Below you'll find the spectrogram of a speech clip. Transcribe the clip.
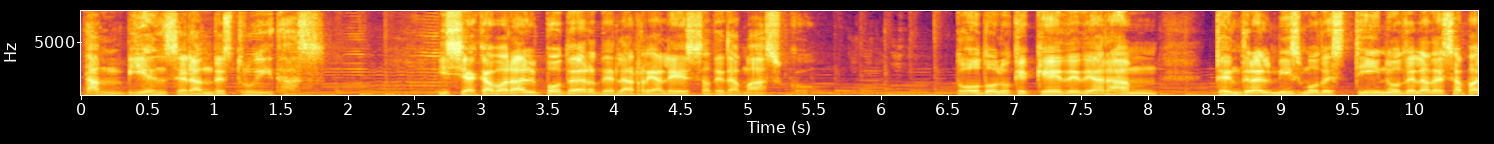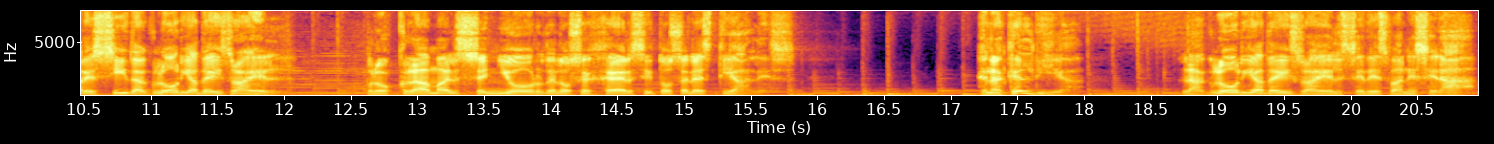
también serán destruidas, y se acabará el poder de la realeza de Damasco. Todo lo que quede de Aram tendrá el mismo destino de la desaparecida gloria de Israel proclama el Señor de los ejércitos celestiales. En aquel día, la gloria de Israel se desvanecerá,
